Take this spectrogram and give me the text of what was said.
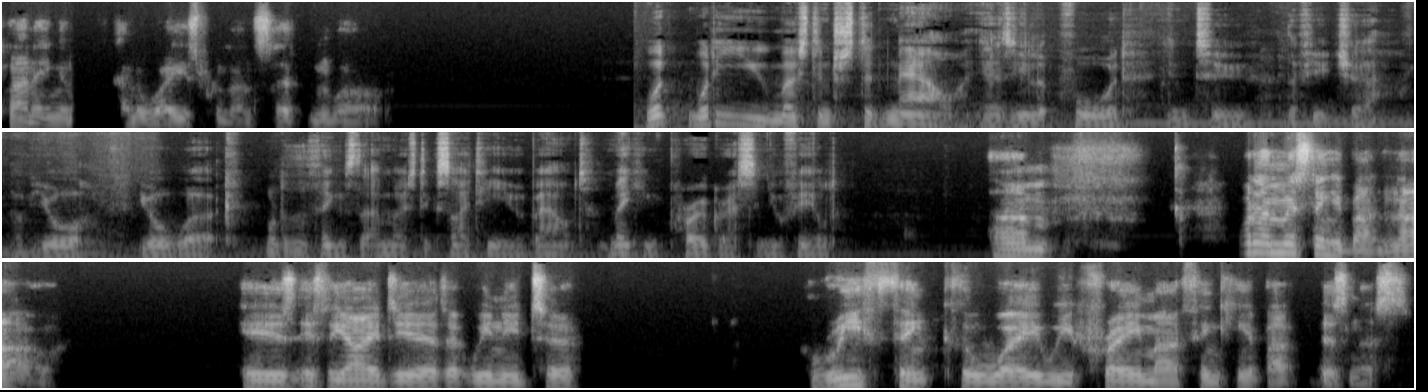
planning in kind of ways for an uncertain world. What What are you most interested in now as you look forward into the future of your your work? What are the things that are most exciting you about making progress in your field? Um, what I'm most thinking about now is is the idea that we need to rethink the way we frame our thinking about business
